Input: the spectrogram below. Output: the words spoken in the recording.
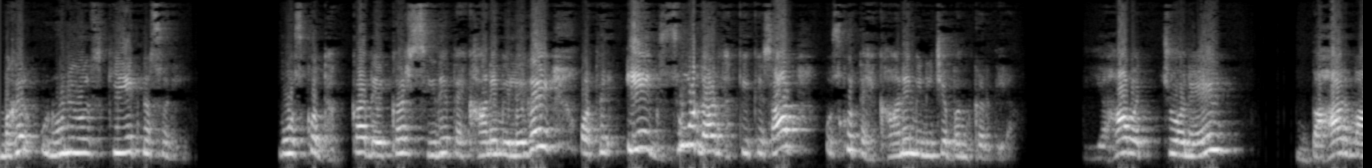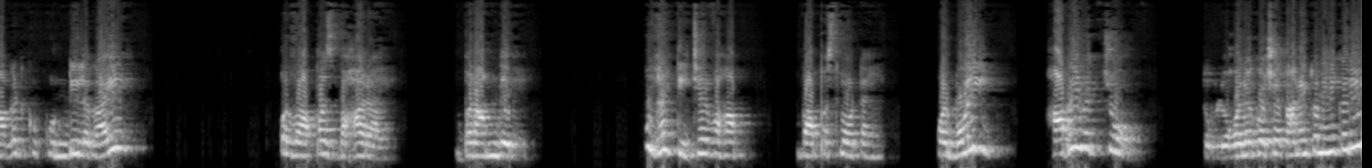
मगर उन्होंने उसकी एक न सुनी। वो उसको धक्का देकर सीधे तहखाने में ले गए और फिर एक जोरदार धक्के के साथ उसको तहखाने में नीचे बंद कर दिया। यहाँ बच्चों ने बाहर मागट को कुंडी लगाई और वापस बाहर आए, बरामदे में। उधर टीचर वहाँ वापस लौट आई और बोली हाँ भाई बच्चों, तुम लोगों ने कुछ शैतानी तो नहीं करी?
